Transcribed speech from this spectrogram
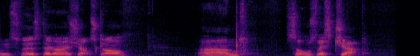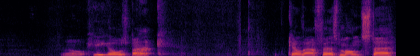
So his first dead eye shot's gone and so's this chap. So he goes back. Killed our first monster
